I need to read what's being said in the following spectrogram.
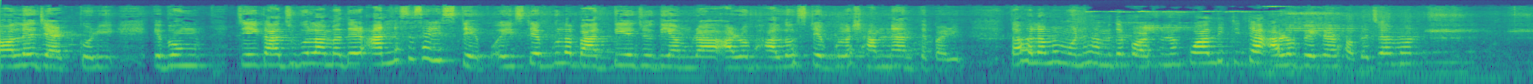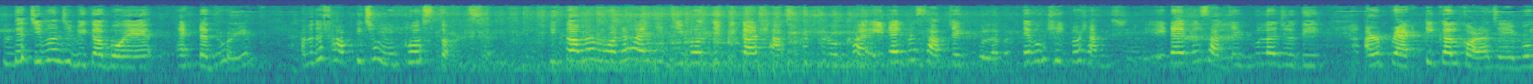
নলেজ অ্যাড করি এবং যে কাজগুলো আমাদের আননেসেসারি স্টেপ ওই স্টেপগুলো বাদ দিয়ে যদি আমরা আরও ভালো স্টেপগুলো সামনে আনতে পারি, তাহলে আমার মনে হয় আমাদের পড়াশোনার কোয়ালিটিটা আরও বেটার হবে। যেমন আমাদের জীবন জীবিকা বইয়ে একটা ধরি, আমাদের সব কিছু মুখস্থ আছে। কিন্তু আমার মনে হয় যে জীবন জীবিকা স্বাস্থ্য সুরক্ষা এই টাইপের সাবজেক্টগুলো এবং শিল্প সংস্কৃতি এই টাইপের সাবজেক্টগুলো যদি আরও প্র্যাকটিক্যাল করা যায় এবং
